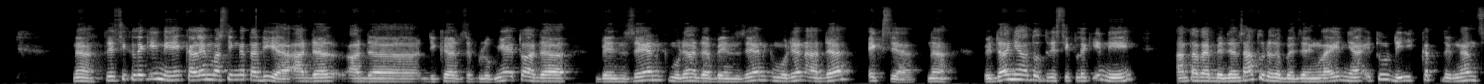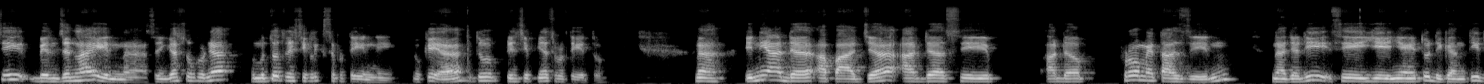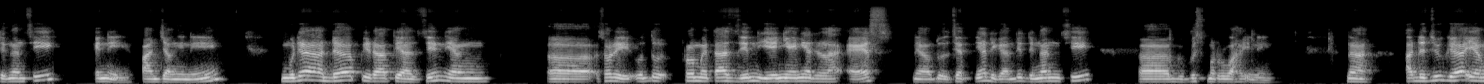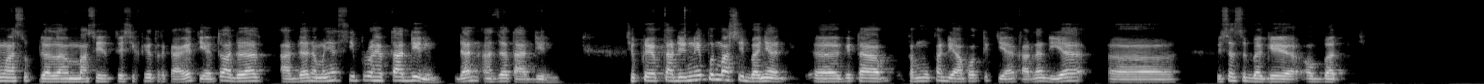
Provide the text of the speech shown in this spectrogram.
Nah, trisiklik ini kalian masih ingat tadi ya, ada ada garis sebelumnya itu ada benzen, kemudian ada benzen, kemudian ada X ya. Nah, bedanya untuk trisiklik ini antara benzen satu dengan benzen yang lainnya itu diikat dengan si benzen lain. Nah, sehingga strukturnya membentuk trisiklik seperti ini. Oke ya, itu prinsipnya seperti itu. Nah, ini ada apa aja? Ada si ada prometazin. Nah, jadi si Y-nya itu diganti dengan si ini panjang ini. Kemudian ada piratiazin yang uh, sorry untuk prometazin Y-nya ini adalah S. Nah untuk Z-nya diganti dengan si uh, gugus meruah ini. Nah ada juga yang masuk dalam masih trisiklik terkait yaitu adalah ada namanya ciproheptadin dan azatadin. Ciproheptadin ini pun masih banyak uh, kita temukan di apotek ya karena dia uh, bisa sebagai obat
